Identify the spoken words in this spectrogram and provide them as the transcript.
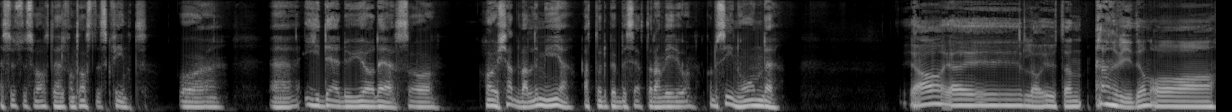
Jeg syns du svarte helt fantastisk fint. Og uh, i det du gjør det, så har jo skjedd veldig mye etter du publiserte den videoen. Kan du si noe om det? Ja, jeg la jo ut den videoen, og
